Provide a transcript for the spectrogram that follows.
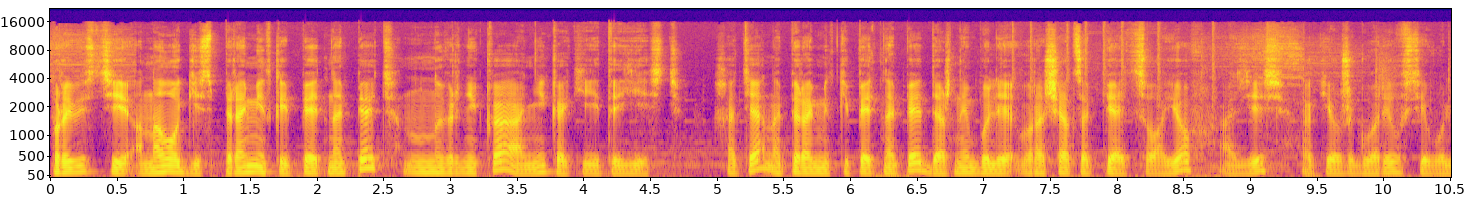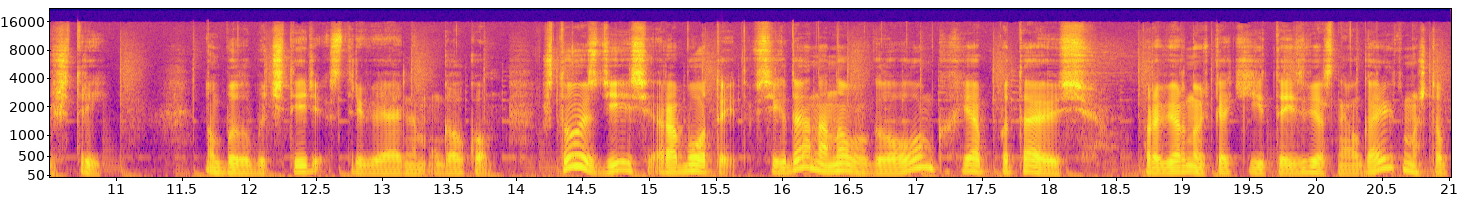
провести аналогии с пирамидкой 5 на 5, но наверняка они какие-то есть. Хотя на пирамидке 5 на 5 должны были вращаться 5 слоев, а здесь, как я уже говорил, всего лишь 3 но было бы 4 с тривиальным уголком. Что здесь работает? Всегда на новых головоломках я пытаюсь провернуть какие-то известные алгоритмы, чтобы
